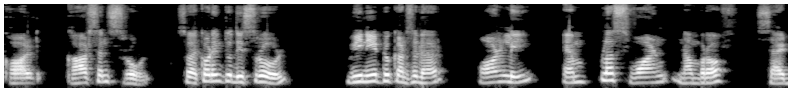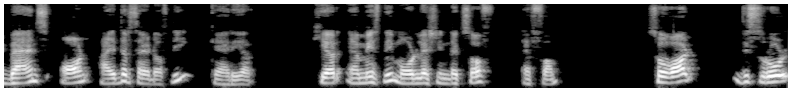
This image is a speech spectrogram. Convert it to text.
called Carson's rule. So according to this rule, we need to consider only m plus 1 number of sidebands on either side of the carrier. Here m is the modulation index of fm. So what this rule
